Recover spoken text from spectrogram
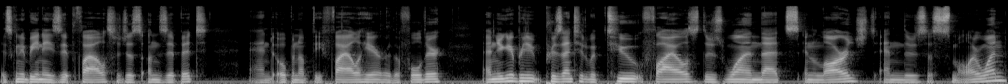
It's going to be in a zip file, so just unzip it and open up the file here or the folder. And you're going to be presented with two files. There's one that's enlarged and there's a smaller one.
